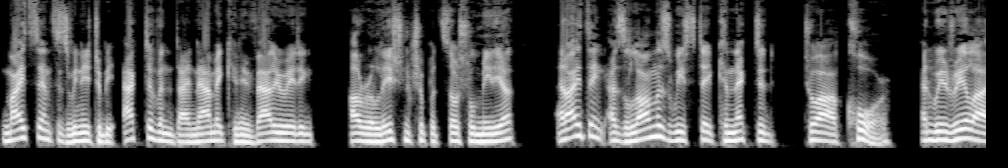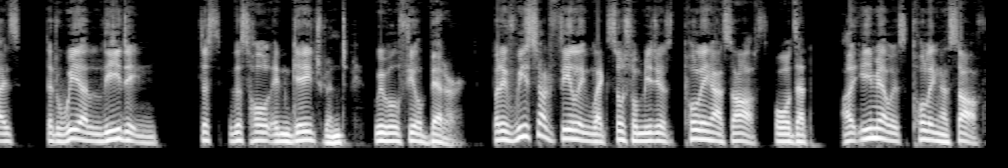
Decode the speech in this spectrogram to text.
My sense is we need to be active and dynamic in evaluating our relationship with social media. And I think as long as we stay connected to our core and we realize that we are leading this, this whole engagement, we will feel better. But if we start feeling like social media is pulling us off or that our email is pulling us off,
